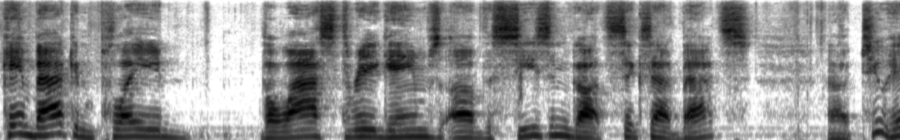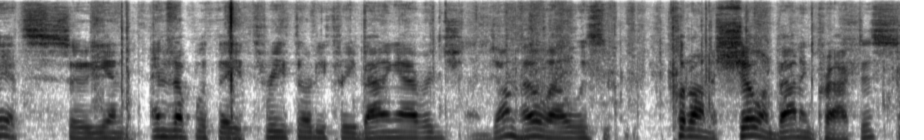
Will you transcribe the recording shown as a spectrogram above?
came back and played the last three games of the season, got six at bats, uh, two hits, so he ended up with a 333 batting average. Jung Ho always put on a show in batting practice.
